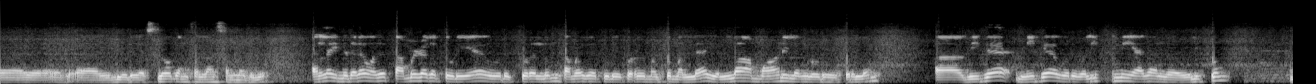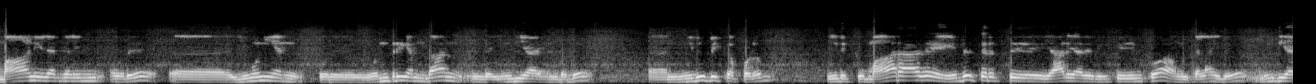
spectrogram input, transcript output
ஆஹ், எங்களுடைய ஸ்லோகன்ஸ் எல்லாம் சொன்னது. அதனால இந்த தடவை வந்து தமிழகத்துடைய ஒரு குரலும் தமிழகத்துடைய குரல் மட்டுமல்ல எல்லா மாநிலங்களுடைய குரலும் மிக மிக ஒரு வலிமையாக அங்க ஒலிக்கும். மாநிலங்களின் ஒரு ஆஹ், யூனியன் ஒரு ஒன்றியம்தான் இந்த இந்தியா என்பது ஆஹ், நிரூபிக்கப்படும். இதுக்கு மாறாக எதிர்கருத்து யார் யார் இருக்கு இருக்கோ அவங்களுக்கெல்லாம் இது இந்தியா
